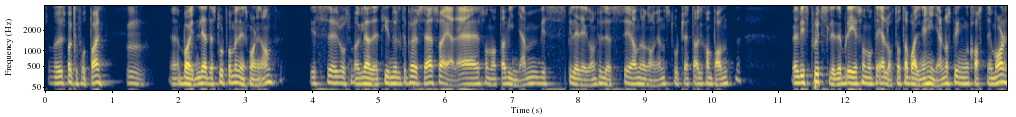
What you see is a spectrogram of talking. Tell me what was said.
som når du sparker fotball. Mm. Eh, Biden leder stort på meningsmålingene. Hvis Rosenborg leder 10-0 til pause, så er det sånn at da vinner de hvis spillereglene fylles i andre gangen, stort sett alle kampene. Men hvis plutselig det blir sånn at det er lov til å ta ballen i hendene og springe og kaste den i mål,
